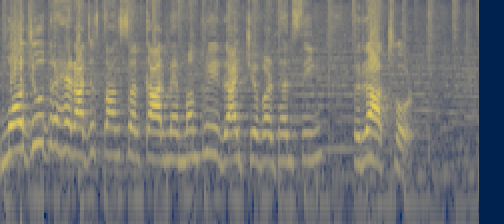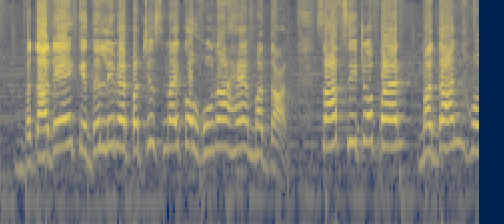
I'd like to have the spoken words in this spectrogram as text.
मौजूद रहे राजस्थान सरकार में मंत्री राज्यवर्धन सिंह राठौर। बता दें कि दिल्ली में 25 मई को होना है मतदान। सात सीटों पर मतदान हो,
